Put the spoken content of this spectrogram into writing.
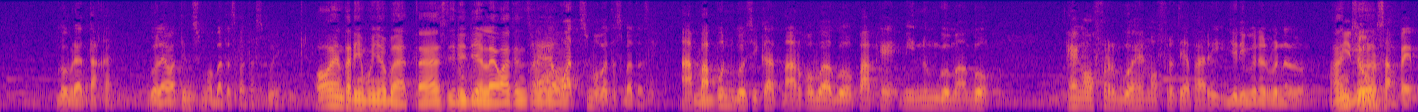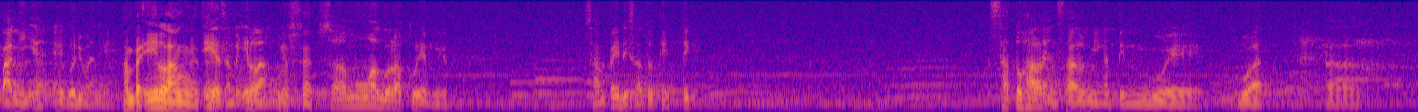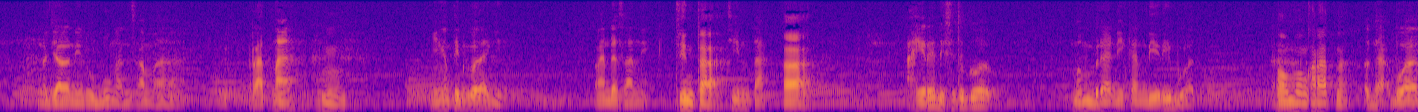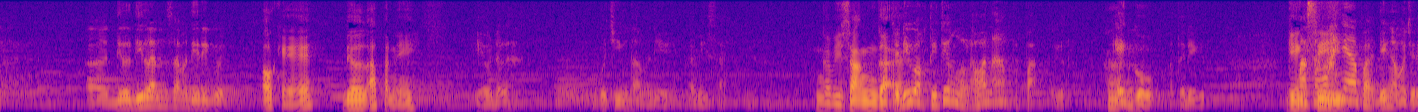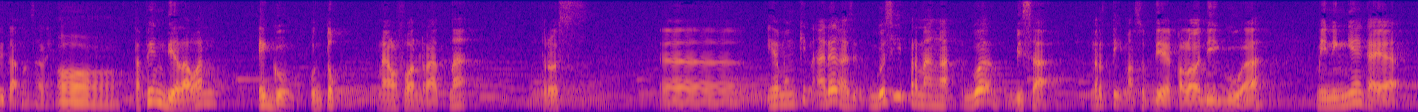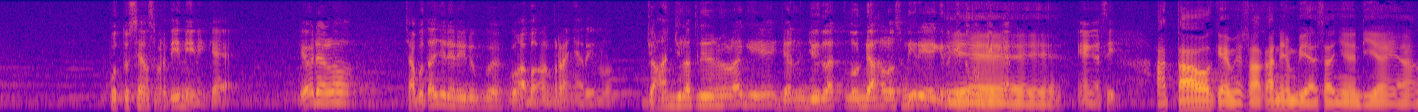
Gue berantakan. Gue lewatin semua batas-batas gue. Oh, yang tadinya punya batas, jadi dia lewatin semua. Lewat semua batas-batasnya. Apa pun gue sikat, narkoba gue pakai, minum gue mabok. Hangover gue hangover tiap hari. Jadi bener-bener minum sampai paginya, eh gue di mana ya? Sampai hilang gitu. Iya sampai hilang gitu. Buset. Semua gue lakuin gitu. Sampai di satu titik satu hal yang selalu ngingetin gue buat eh, ngejalanin hubungan sama Ratna, Hmm. ngingetin gue lagi landasannya Cinta. cinta. Ah, Akhirnya di situ gue memberanikan diri buat ngomong ke Ratna. enggak buat eh, deal-dealan sama diri gue. Oke, deal apa nih? Ya udahlah, gue cinta sama dia, nggak bisa. Nggak bisa enggak. Jadi ya? waktu itu yang ngelawan apa pak? Gitu. Ego kata dia gitu. Gengsi. Masalahnya apa? Dia nggak mau cerita masalahnya. Oh, Tapi yang dia lawan ego untuk nelpon Ratna, terus eh ya mungkin ada nggak sih? Gue sih pernah nggak, gue bisa ngerti maksud dia. Kalau di gue, meaningnya kayak putus yang seperti ini nih kayak ya udah lo cabut aja dari hidup gue, gue nggak bakalan pernah nyariin lo. Jangan julat lidah lo lagi ya, jangan julat ludah lo sendiri ya gitu gitu Iya, mungkin kan. iya. Ya nggak sih? Atau kayak misalkan yang biasanya dia yang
